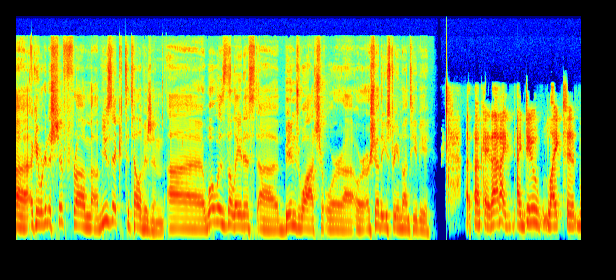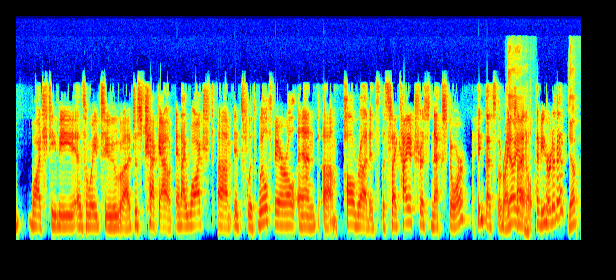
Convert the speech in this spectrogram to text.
Uh, okay, we're going to shift from uh, music to television. Uh, what was the latest uh, binge watch or, uh, or, or show that you streamed on TV? Okay, that I, I do like to watch TV as a way to uh, just check out. And I watched, um, it's with Will Ferrell and um, Paul Rudd. It's The Psychiatrist Next Door. I think that's the right yeah, title. Yeah. Have you heard of it? Yep.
